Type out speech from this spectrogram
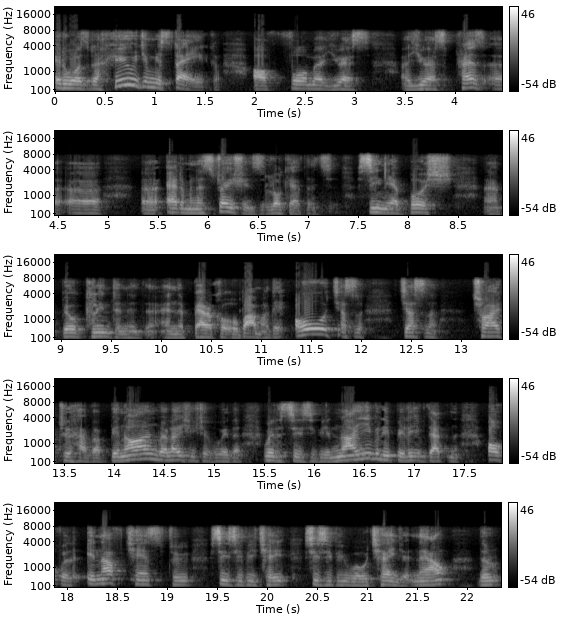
It was the huge mistake of former U.S. Uh, U.S. Pres, uh, uh, uh, administrations. Look at the senior Bush, uh, Bill Clinton, and, and Barack Obama. They all just just try to have a benign relationship with, with CCP, naively believe that offer enough chance to CCP, CCP will change it. Now, the,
